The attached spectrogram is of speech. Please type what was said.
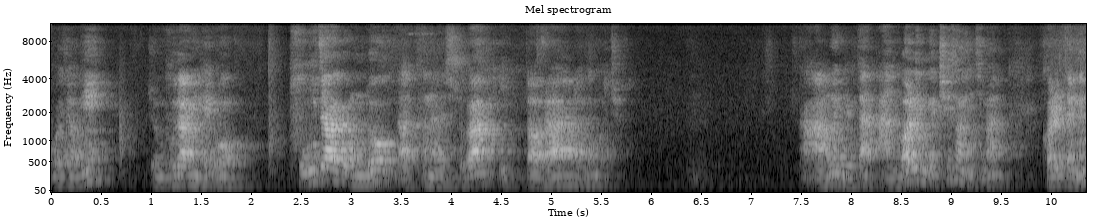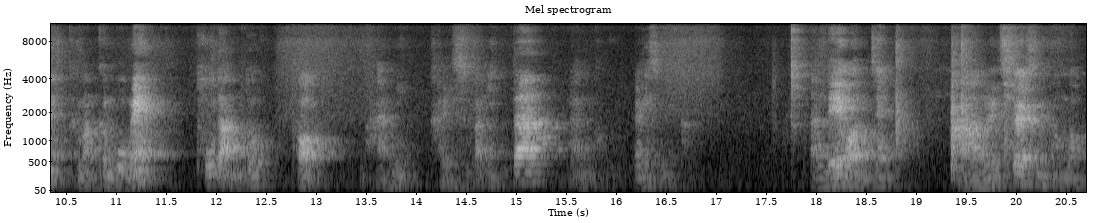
과정이 좀 부담이 되고 부작용도 나타날 수가 있더라라는 거죠. 암은 일단 안 걸리는 게 최선이지만 걸릴 때는 그만큼 몸에 부담도 더 많이 갈 수가 있다라는 거. 알겠습니까? 자, 네 번째 암을 치료할 수 있는 방법.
